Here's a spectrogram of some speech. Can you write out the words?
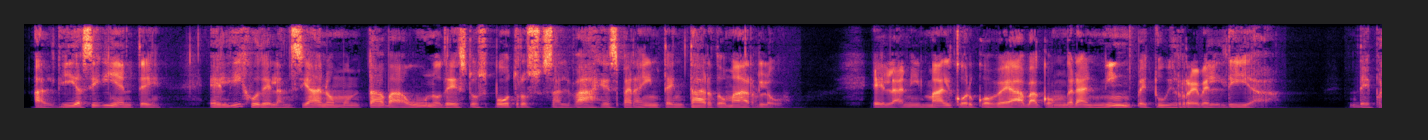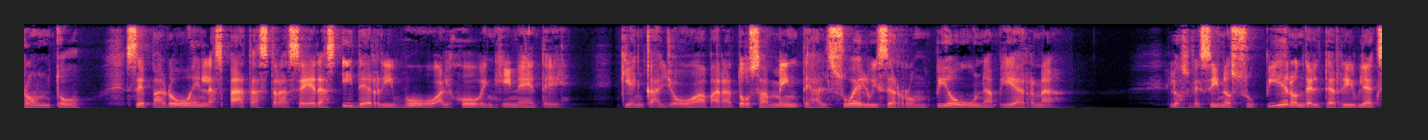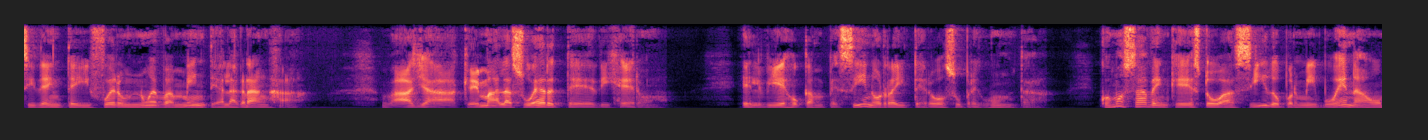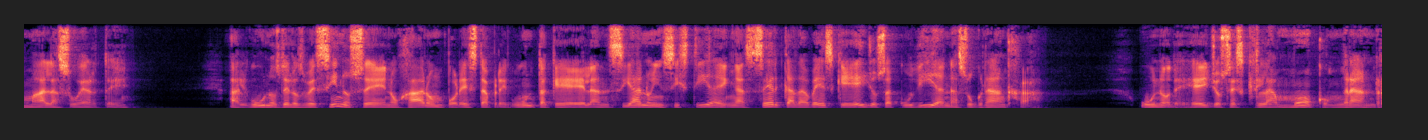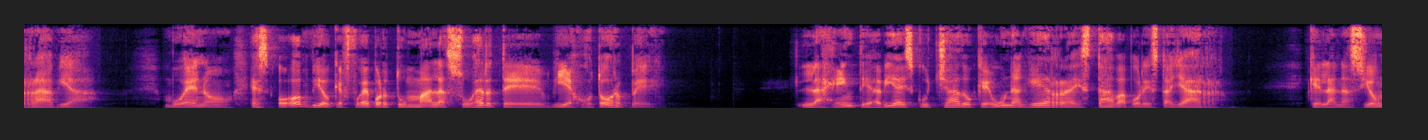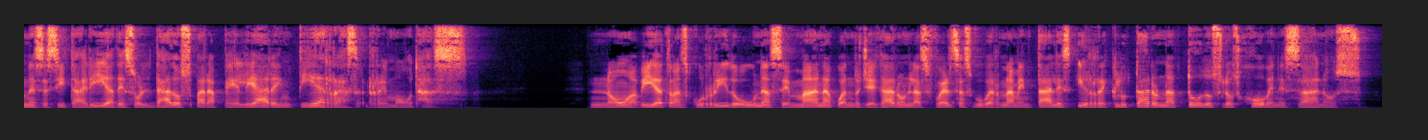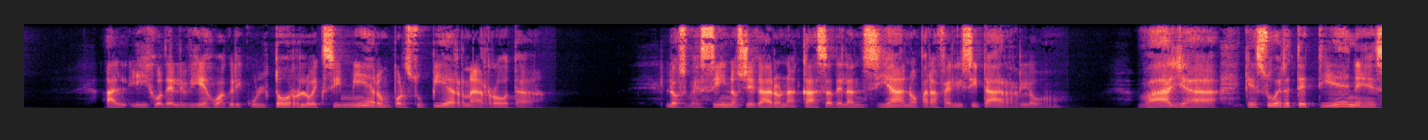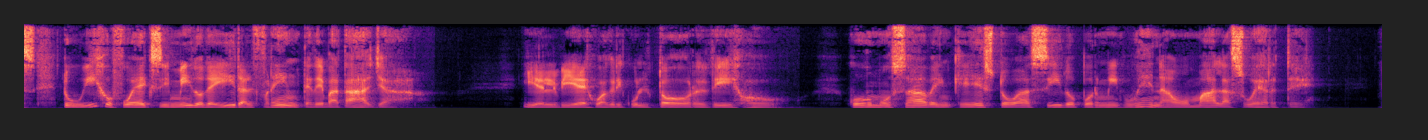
Al día siguiente, el hijo del anciano montaba a uno de estos potros salvajes para intentar domarlo. El animal corcoveaba con gran ímpetu y rebeldía. De pronto, se paró en las patas traseras y derribó al joven jinete, quien cayó aparatosamente al suelo y se rompió una pierna. Los vecinos supieron del terrible accidente y fueron nuevamente a la granja. Vaya, qué mala suerte, dijeron. El viejo campesino reiteró su pregunta. ¿Cómo saben que esto ha sido por mi buena o mala suerte? Algunos de los vecinos se enojaron por esta pregunta que el anciano insistía en hacer cada vez que ellos acudían a su granja. Uno de ellos exclamó con gran rabia bueno, es obvio que fue por tu mala suerte, viejo torpe. La gente había escuchado que una guerra estaba por estallar, que la nación necesitaría de soldados para pelear en tierras remotas. No había transcurrido una semana cuando llegaron las fuerzas gubernamentales y reclutaron a todos los jóvenes sanos. Al hijo del viejo agricultor lo eximieron por su pierna rota. Los vecinos llegaron a casa del anciano para felicitarlo. Vaya, qué suerte tienes. Tu hijo fue eximido de ir al frente de batalla. Y el viejo agricultor dijo, ¿Cómo saben que esto ha sido por mi buena o mala suerte?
